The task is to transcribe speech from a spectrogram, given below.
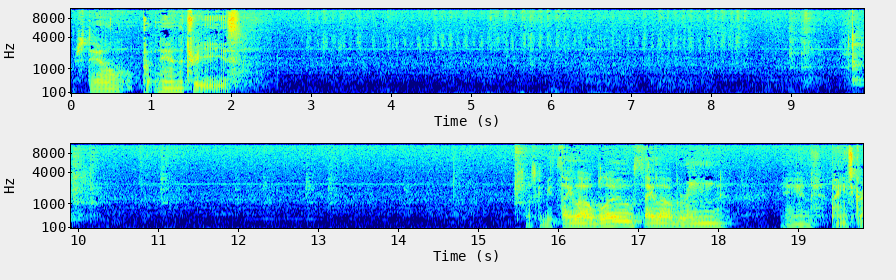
We're still putting in the trees. So it's going to be phthalo blue, phthalo green, and Payne's gray.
